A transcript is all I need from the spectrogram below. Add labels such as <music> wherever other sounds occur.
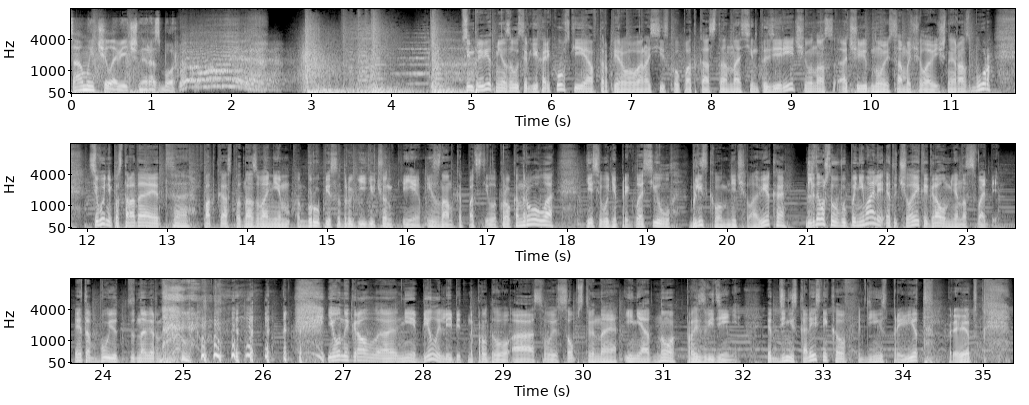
Самый человечный разбор. Всем привет, меня зовут Сергей Харьковский, я автор первого российского подкаста «На синтезе речи». У нас очередной самый человечный разбор. Сегодня пострадает э, подкаст под названием «Группис и другие девчонки. Изнанка подстилок рок-н-ролла». Я сегодня пригласил близкого мне человека. Для того, чтобы вы понимали, этот человек играл у меня на свадьбе. Это будет, наверное... <laughs> И он играл э, не «Белый лебедь на пруду», а свое собственное и не одно произведение. Это Денис Колесников. Денис, привет. Привет.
